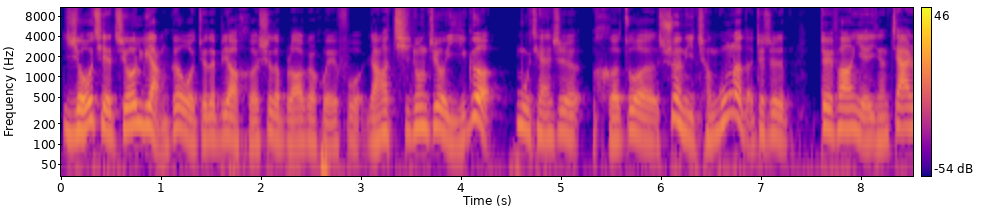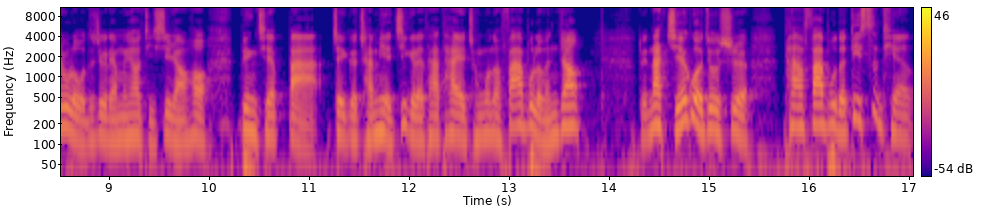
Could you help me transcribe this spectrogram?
有且只有两个我觉得比较合适的 blogger 回复，然后其中只有一个目前是合作顺利成功了的，就是对方也已经加入了我的这个联盟营销体系，然后并且把这个产品也寄给了他，他也成功的发布了文章。对，那结果就是他发布的第四天，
